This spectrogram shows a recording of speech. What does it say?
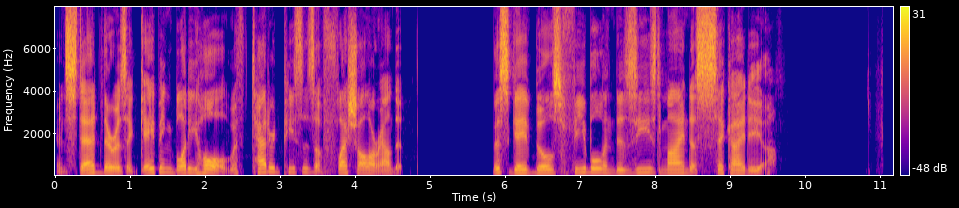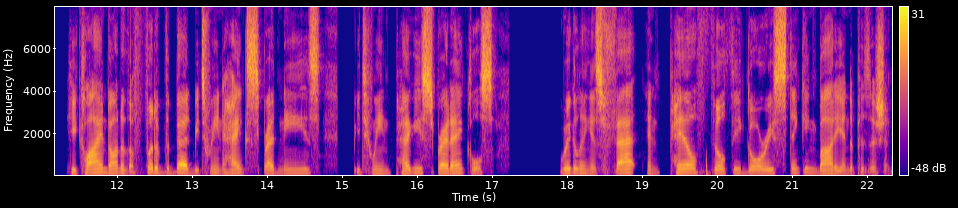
Instead, there was a gaping bloody hole with tattered pieces of flesh all around it. This gave Bill's feeble and diseased mind a sick idea. He climbed onto the foot of the bed between Hank's spread knees, between Peggy's spread ankles, wiggling his fat and pale, filthy, gory, stinking body into position.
